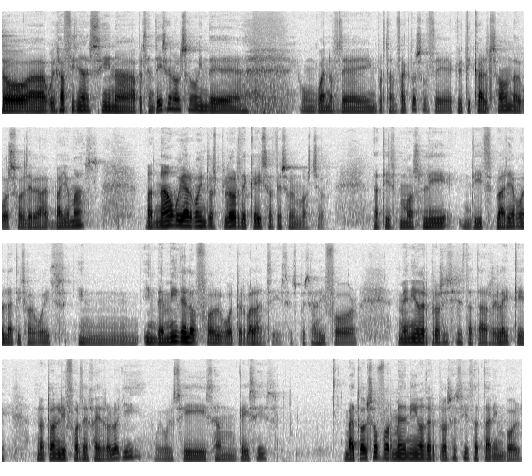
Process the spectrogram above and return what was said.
So uh, we have seen a presentation also in the one of the important factors of the critical zone that was all the biomass. But now we are going to explore the case of the soil moisture. That is mostly this variable that is always in, in the middle of all water balances, especially for many other processes that are related not only for the hydrology, we will see some cases, but also for many other processes that are involved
